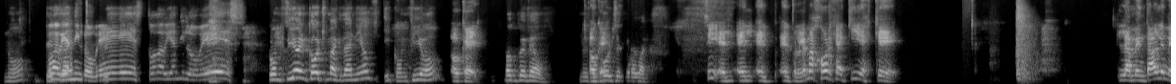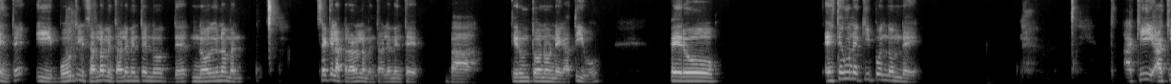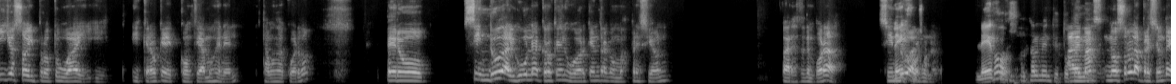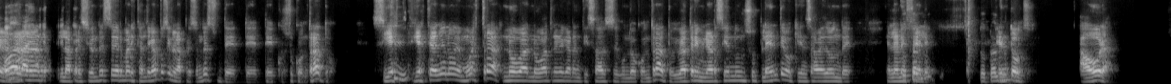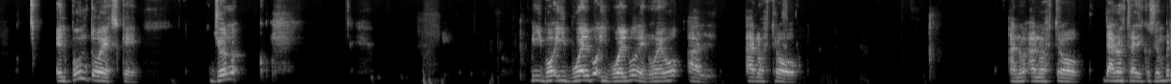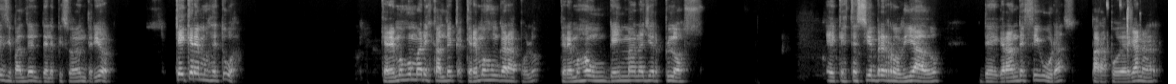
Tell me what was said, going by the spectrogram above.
¿no? todavía ni lo ves, todavía ni lo ves. Confío en Coach McDaniels y confío okay. en Bevel, nuestro coach de Sí, el, el, el, problema, Jorge, aquí es que lamentablemente, y voy a utilizar lamentablemente no de, no de una manera, sé que la palabra lamentablemente va, tiene un tono negativo, pero este es un equipo en donde aquí, aquí yo soy pro Tua y, y, creo que confiamos en él, estamos de acuerdo. Pero sin duda alguna, creo que es el jugador que entra con más presión para esta temporada. Sin duda alguna. Lejos. totalmente, Además, no solo la presión de ganar, la presión de ser mariscal de campo, sino la presión de, de, de, su contrato. Si, si, este año no demuestra, no va, no va a tener garantizado ese segundo contrato y va a terminar siendo un suplente o quién sabe dónde en la NFL. Totalmente. Entonces, ahora, el punto es que yo no... Y, y vuelvo, y vuelvo de nuevo al, a nuestro... A, nuestro, a nuestra discusión principal del, del episodio anterior. ¿Qué queremos de Tua? Queremos un mariscal de... Queremos un Garapolo, queremos a un Game Manager Plus eh, que esté siempre rodeado de grandes figuras para poder ganar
